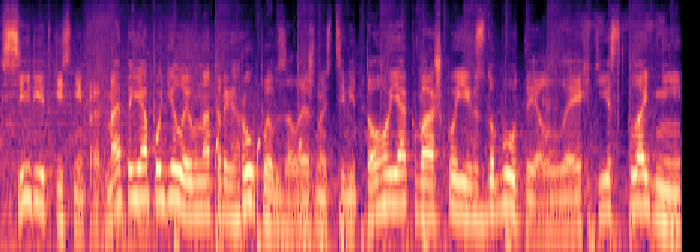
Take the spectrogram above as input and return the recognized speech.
Всі рідкісні предмети я поділив на три групи в залежності від того, як важко їх здобути: легкі, складні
